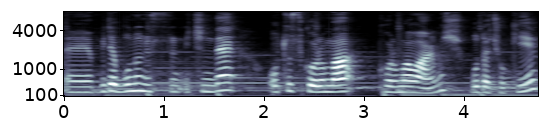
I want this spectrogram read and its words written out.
E, bir de bunun üstün içinde 30 koruma koruma varmış. Bu da çok iyi.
